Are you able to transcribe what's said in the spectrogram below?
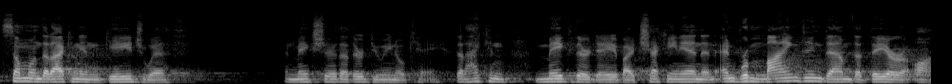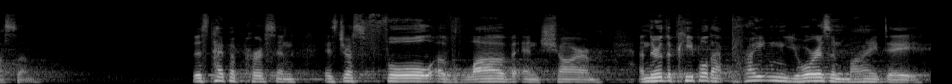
someone that I can engage with and make sure that they're doing okay? That I can make their day by checking in and, and reminding them that they are awesome. This type of person is just full of love and charm. And they're the people that brighten yours and my day.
